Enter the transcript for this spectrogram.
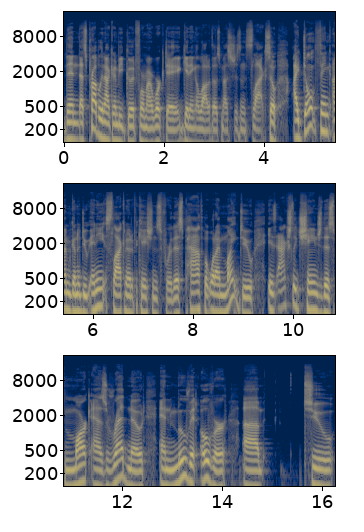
then that's probably not going to be good for my workday getting a lot of those messages in Slack. So I don't think I'm going to do any Slack notifications for this path, but what I might do is actually change this mark as read node and move it over um, to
